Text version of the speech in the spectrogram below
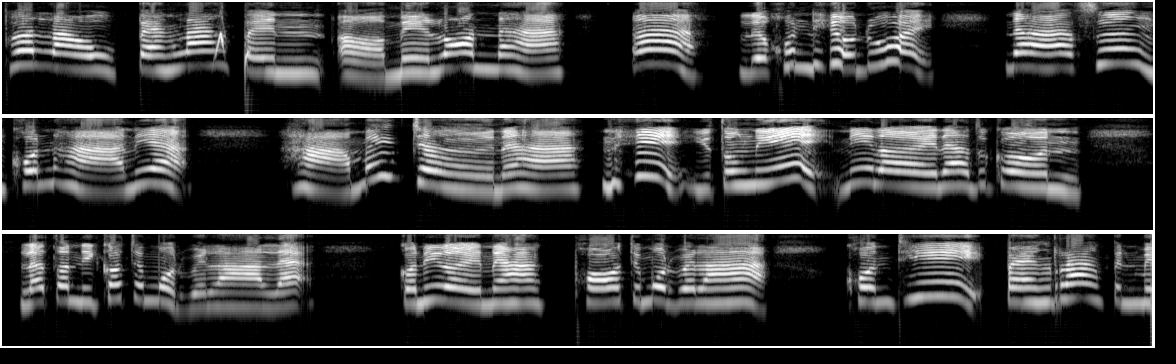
เพื่อนเราแปลงร่างเป็น เอ่อ เมลอนนะคะ อ่าเหลือคนเดียวด้วยนะคะซึ่งคนหาเนี่ยหาไม่เจอนะคะนี่อยู่ตรงนี้นี่เลยนะทุกคน และตอนนี้ก็จะหมดเวลาและก็นี่เลยนะคะพอจะหมดเวลา คนที่แปลงร่างเป็นเม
